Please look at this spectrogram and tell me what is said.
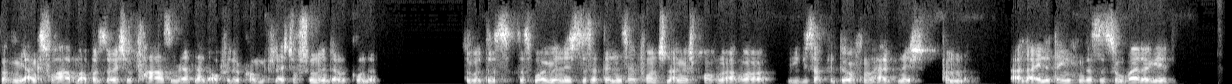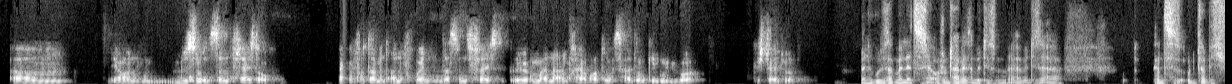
irgendwie Angst vorhaben, aber solche Phasen werden halt auch wieder kommen, vielleicht auch schon in der Rückrunde. So, das, das wollen wir nicht, das hat Dennis ja vorhin schon angesprochen, aber wie gesagt, wir dürfen halt nicht von alleine denken, dass es so weitergeht. Ähm, ja, und müssen uns dann vielleicht auch einfach damit anfreunden, dass uns vielleicht irgendwann eine andere Erwartungshaltung gegenübergestellt wird. Ja, gut, das hat man letztes Jahr auch schon teilweise mit diesem, äh, mit dieser ganz unglaublich,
